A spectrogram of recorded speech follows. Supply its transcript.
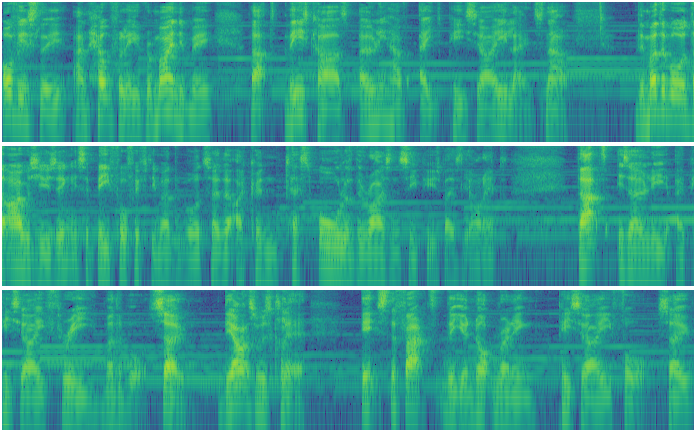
obviously and helpfully reminded me that these cards only have 8 PCIe lanes. Now, the motherboard that I was using, it's a B450 motherboard so that I can test all of the Ryzen CPUs basically on it. That is only a PCIe 3 motherboard. So the answer was clear. It's the fact that you're not running PCIe 4. So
